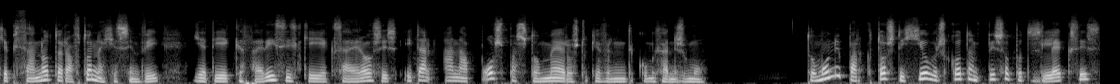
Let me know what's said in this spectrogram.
και πιθανότερο αυτό να είχε συμβεί, γιατί οι εκκαθαρίσεις και οι εξαερώσεις ήταν αναπόσπαστο μέρος του κυβερνητικού μηχανισμού. Το μόνο υπαρκτό στοιχείο βρισκόταν πίσω από τις λέξεις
